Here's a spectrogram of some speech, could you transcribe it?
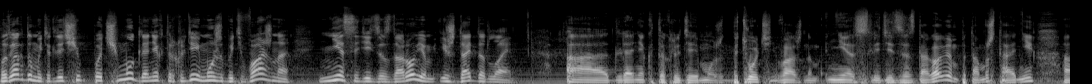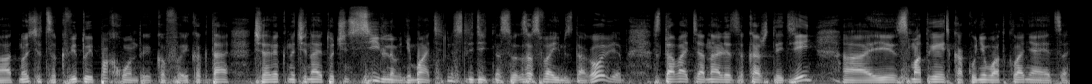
Вот как думаете, для чего, почему для некоторых людей может быть важно не следить за здоровьем и ждать дедлайн? А для некоторых людей может быть очень важным не следить за здоровьем, потому что они а, относятся к виду ипохондриков. И когда человек начинает очень сильно внимательно следить на за своим здоровьем, сдавать анализы каждый день а, и смотреть, как у него отклоняется.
